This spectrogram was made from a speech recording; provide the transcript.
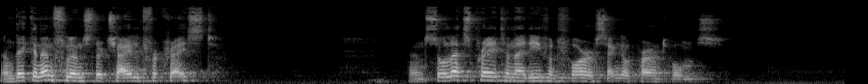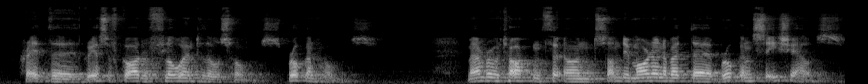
And they can influence their child for Christ. And so let's pray tonight, even for single parent homes. Pray that the grace of God would flow into those homes, broken homes. Remember, we talked on Sunday morning about the broken seashells,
